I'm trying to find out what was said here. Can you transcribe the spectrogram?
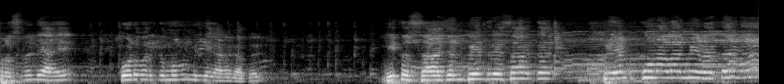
पर्सनली आहे कोड वर्क म्हणून मी ते गाणं गातोय. हित साजन बेंद्रे सारखं प्रेम कुणाला मिळत ना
